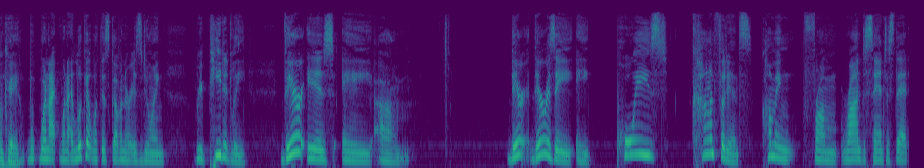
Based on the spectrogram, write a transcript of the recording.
okay, mm-hmm. when I when I look at what this governor is doing repeatedly, there is a um, there there is a a poised confidence coming from Ron DeSantis that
